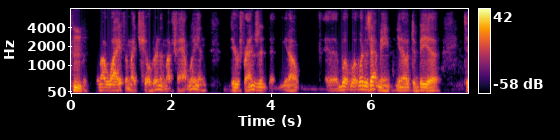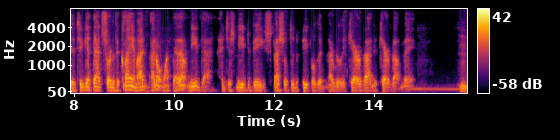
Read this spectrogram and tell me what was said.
Hmm. My wife and my children and my family and dear friends. That you know, uh, what, what, what does that mean? You know, to be a to, to get that sort of acclaim. I, I don't want that. I don't need that. I just need to be special to the people that I really care about and who care about me. Hmm.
